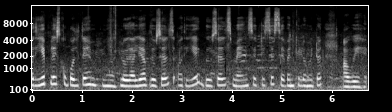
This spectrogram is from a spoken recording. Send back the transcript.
और ये प्लेस को बोलते हैं फ्लोरालिया ब्रूसेल्स और ये ब्रूसेल्स मेन सिटी से सेवन किलोमीटर अवे है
